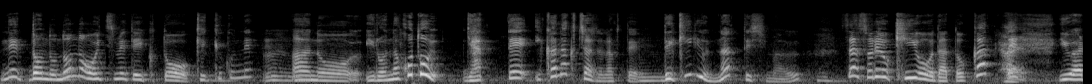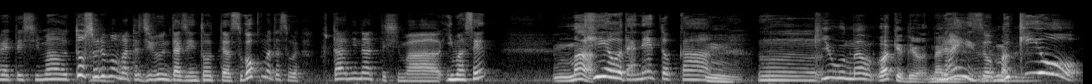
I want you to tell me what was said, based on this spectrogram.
ねどんどんどんどん追い詰めていくと結局ね、あのいろんなことをやっていかなくちゃじゃなくて、できるようになってしまう、さあそれを器用だとかっはい。て言われてしまうと、それもまた自分たちにとってはすごくまたそれ負担になってしまいません、まあ。器用だねとか、ううん。ーん。器用なわけではない。ないんですよ、まあ。不器用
